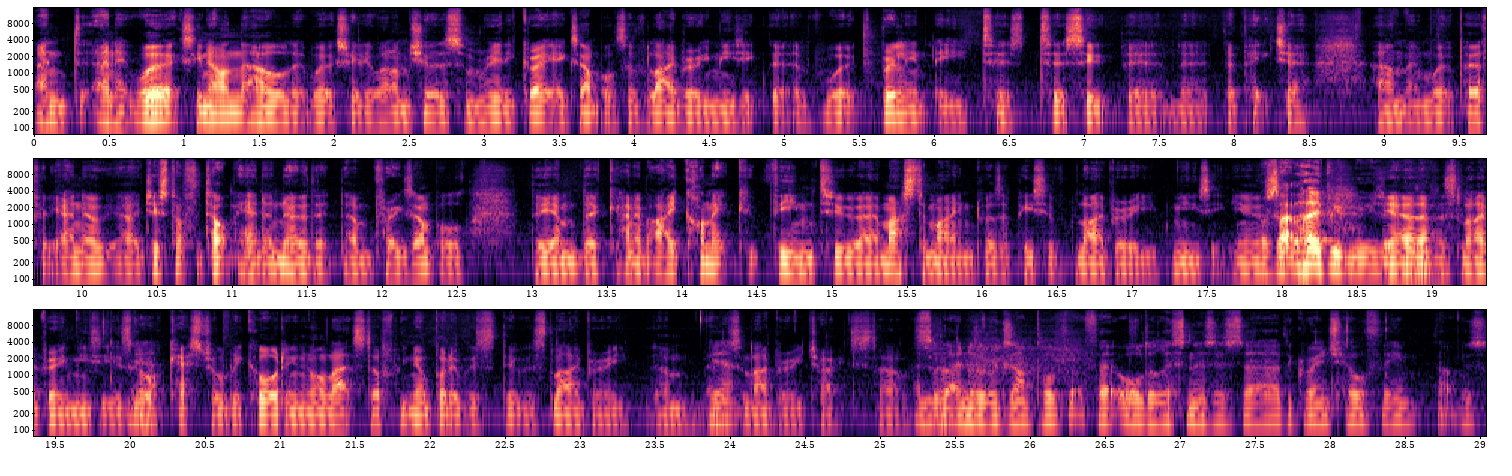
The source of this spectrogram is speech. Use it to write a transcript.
and and it works. You know, on the whole, it works really well. I'm sure there's some really great examples of library music that have worked brilliantly to to suit the the, the picture um, and work perfectly. I know uh, just off the top of my head, I know that um, for example, the um, the kind of iconic theme to uh, Mastermind was a piece of library music. You know, Was so that library music? yeah, that it? was library music. It was Yeah. orchestral recording and all that stuff, you know. But it was it was library. Um, it Yeah. was a library track to start with. And So, another example for, for older listeners is uh, the Grange Hill theme. That was,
